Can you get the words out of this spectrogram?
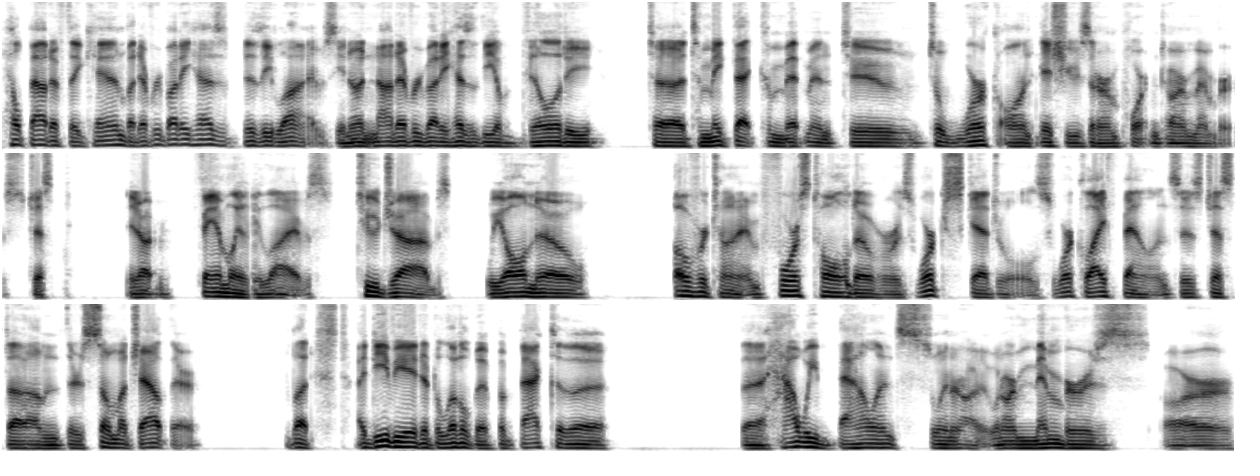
help out if they can, but everybody has busy lives. You know, not everybody has the ability to to make that commitment to to work on issues that are important to our members. Just you know, family lives, two jobs. We all know overtime, forced holdovers, work schedules, work life balance is just um, there's so much out there. But I deviated a little bit, but back to the the how we balance when our when our members are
